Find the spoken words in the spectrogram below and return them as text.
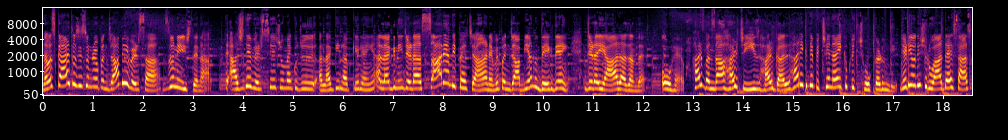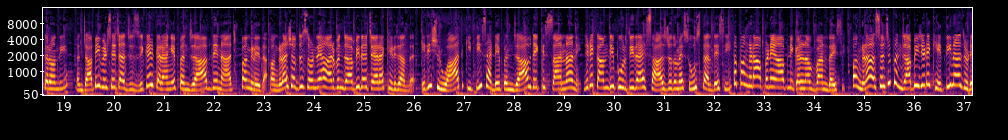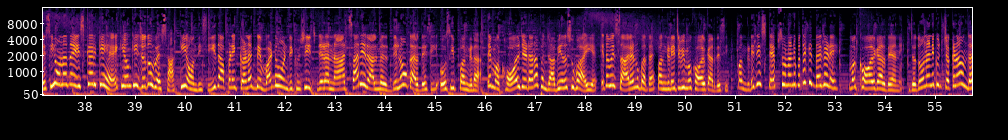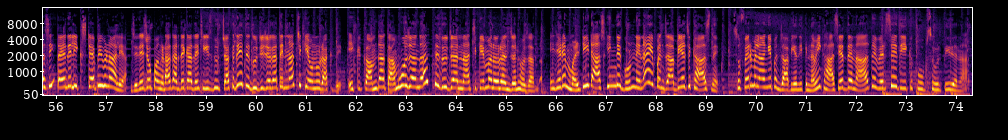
ਨਮਸਕਾਰ, ਤੁਸੀਂ ਸੁਣ ਰਹੇ ਹੋ ਪੰਜਾਬੀ ਵਿਰਸਾ, ਜ਼ੁਨੀਸ਼ ਦੇ ਨਾਲ। ਤੇ ਅੱਜ ਦੇ ਵਿਰਸੇ ਚੋਂ ਮੈਂ ਕੁਝ ਅਲੱਗ ਹੀ ਲੱਭ ਕੇ ਲਿਆਈ ਹਾਂ। ਅਲੱਗ ਨਹੀਂ, ਜਿਹੜਾ ਸਾਰਿਆਂ ਦੀ ਪਹਿਚਾਣ ਹੈ, ਵੀ ਪੰਜਾਬੀਆਂ ਨੂੰ ਦੇਖਦੇ ਆਂ ਜਿਹੜਾ ਯਾਦ ਆ ਜਾਂਦਾ ਹੈ। ਉਹ ਹੈ ਹਰ ਬੰਦਾ ਹਰ ਚੀਜ਼ ਹਰ ਗੱਲ ਹਰ ਇੱਕ ਦੇ ਪਿੱਛੇ ਨਾ ਇੱਕ ਪਿਛੋਕੜ ਹੁੰਦੀ ਜਿਹੜੀ ਉਹਦੀ ਸ਼ੁਰੂਆਤ ਦਾ ਅਹਿਸਾਸ ਕਰਾਉਂਦੀ ਹੈ ਪੰਜਾਬੀ ਵਿਰਸੇ 'ਚ ਅੱਜ ਜ਼ਿਕਰ ਕਰਾਂਗੇ ਪੰਜਾਬ ਦੇ ਨਾਚ ਭੰਗੜੇ ਦਾ ਭੰਗੜਾ ਸ਼ਬਦ ਸੁਣਦੇ ਹਰ ਪੰਜਾਬੀ ਦਾ ਚਿਹਰਾ ਖਿੜ ਜਾਂਦਾ ਹੈ ਇਹਦੀ ਸ਼ੁਰੂਆਤ ਕੀਤੀ ਸਾਡੇ ਪੰਜਾਬ ਦੇ ਕਿਸਾਨਾਂ ਨੇ ਜਿਹੜੇ ਕੰਮ ਦੀ ਪੂਰਤੀ ਦਾ ਅਹਿਸਾਸ ਜਦੋਂ ਮਹਿਸੂਸ ਕਰਦੇ ਸੀ ਤਾਂ ਭੰਗੜਾ ਆਪਣੇ ਆਪ ਨਿਕਲਣਾ ਬਣਦਾ ਹੀ ਸੀ ਭੰਗੜਾ ਅਸਲ 'ਚ ਪੰਜਾਬੀ ਜਿਹੜੇ ਖੇਤੀ ਨਾਲ ਜੁੜੇ ਸੀ ਉਹਨਾਂ ਦਾ ਇਸ ਕਰਕੇ ਹੈ ਕਿਉਂਕਿ ਜਦੋਂ ਵਿਸਾਖੀ ਆਉਂਦੀ ਸੀ ਤਾਂ ਆਪਣੇ ਕਣਕ ਦੇ ਵੱਢ ਹੋਣ ਦੀ ਖੁਸ਼ੀ 'ਚ ਜਿਹੜਾ ਨਾਚ ਸਾਰੇ ਰਲ ਮਿਲ ਦਿਲੋਂ ਕਰਦੇ ਸੀ ਉਹ ਸੀ ਭੰਗੜਾ ਤੇ ਮਖੌਲ ਜਿਹੜਾ ਨਾ ਪੰਜਾਬੀਆਂ ਦਾ ਸੁਭਾਅ ਹੀ ਹੈ ਇਹ ਤਾਂ ਵੀ ਸਾਰਿਆਂ ਨੂੰ ਪਤਾ ਹੈ ਭੰਗੜੇ 'ਚ ਵੀ ਮਖੌਲ ਕਰਦੇ ਸੀ ਭੰਗੜੇ ਦੇ ਸਟੈਪਸ ਉਹਨਾਂ ਨੇ ਪਤਾ ਕਿੱਦਾਂ ਘੜੇ ਮਖੌਲ ਕਰਦਿਆਂ ਨੇ ਜਦੋਂ ਉਹਨਾਂ ਨੇ ਕੁਝ ਚੱਕਣਾ ਹੁੰਦਾ ਸੀ ਤਾਂ ਇਹਦੇ ਲਈ ਇੱਕ ਸਟੈਪ ਹੀ ਬਣਾ ਲਿਆ ਜਿਹਦੇ 'ਚ ਉਹ ਭੰਗੜਾ ਕਰਦੇ ਕਰਦੇ ਚੀਜ਼ ਨੂੰ ਚੱਕਦੇ ਤੇ ਦੂਜੀ ਜਗ੍ਹਾ ਤੇ ਨੱਚ ਕੇ ਉਹਨੂੰ ਰੱਖਦੇ ਇੱਕ ਕੰਮ ਦਾ ਕੰਮ ਹੋ ਜਾਂਦਾ ਤੇ ਦੂਜਾ ਨੱਚ ਕੇ ਮਨੋਰੰਜਨ ਹੋ ਜਾਂਦਾ ਇਹ ਜਿਹੜੇ ਮਲਟੀਟਾਸਕਿੰਗ ਦੇ ਗੁਣ ਨੇ ਨਾ ਇਹ ਪੰਜਾਬੀਆਂ 'ਚ ਖਾਸ ਨੇ ਸੋ ਫਿਰ ਮਿਲਾਂਗੇ ਪੰਜਾਬੀਆਂ ਦੀ ਇੱਕ ਨਵੀਂ ਖਾਸੀਅਤ ਦੇ ਨਾਲ ਤੇ ਵਿਰਸੇ ਦੀ ਇੱਕ ਖੂਬਸੂਰਤੀ ਦੇ ਨਾਲ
